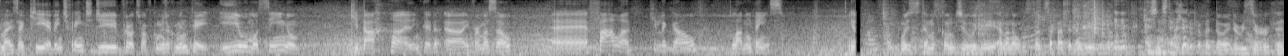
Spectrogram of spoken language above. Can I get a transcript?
Mas aqui é bem diferente de Wrocław, como eu já comentei. E o mocinho que dá a, a informação é, fala que legal. Lá não tem isso. Hoje estamos com Julie, ela não gostou do sapato da menina. A gente tá aqui no provador do Reserved,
